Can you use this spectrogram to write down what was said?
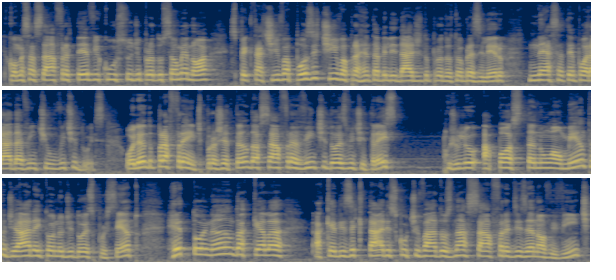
e como essa safra teve custo de produção menor, expectativa positiva para a rentabilidade do produtor brasileiro nessa temporada 21-22. Olhando para frente, projetando a safra 22-23, o Júlio aposta num aumento de área em torno de 2%, retornando aquela aqueles hectares cultivados na safra 19-20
